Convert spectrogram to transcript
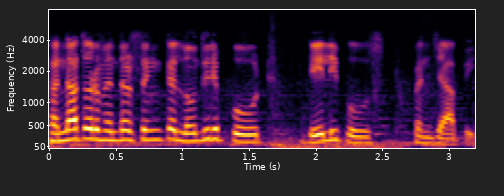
ਖੰਨਾ ਤੋਂ ਰਵਿੰਦਰ ਸਿੰਘ ਢਿੱਲੋਂ ਦੀ ਰਿਪੋਰਟ, ਡੇਲੀ ਪੋਸਟ, ਪੰਜਾਬੀ।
